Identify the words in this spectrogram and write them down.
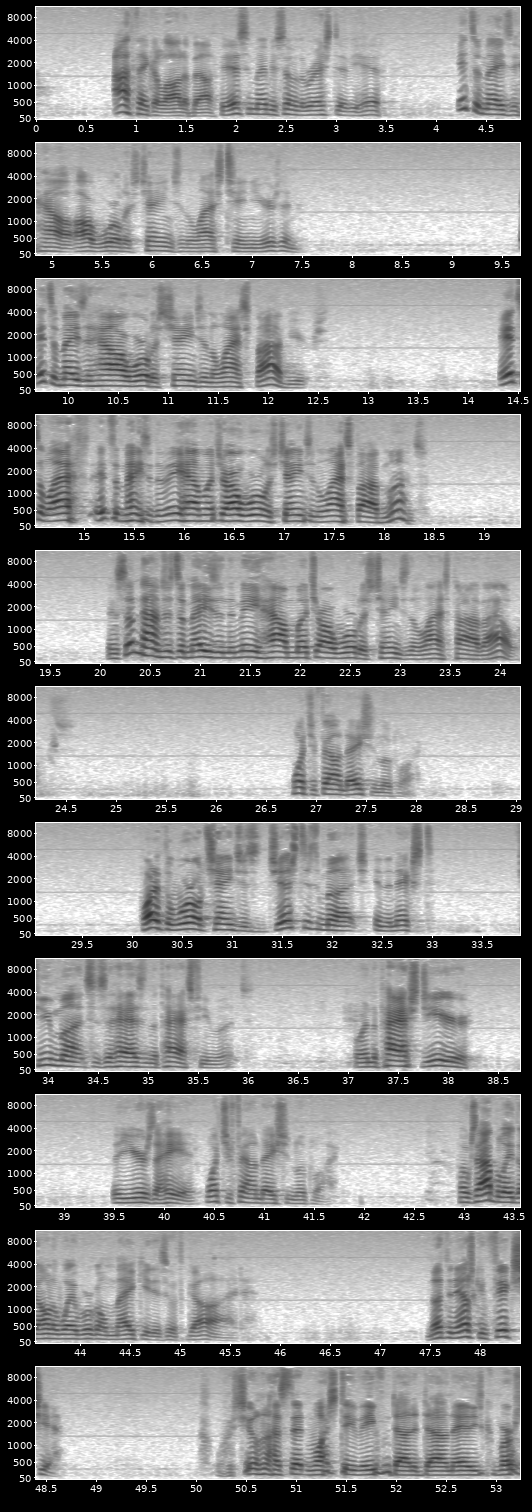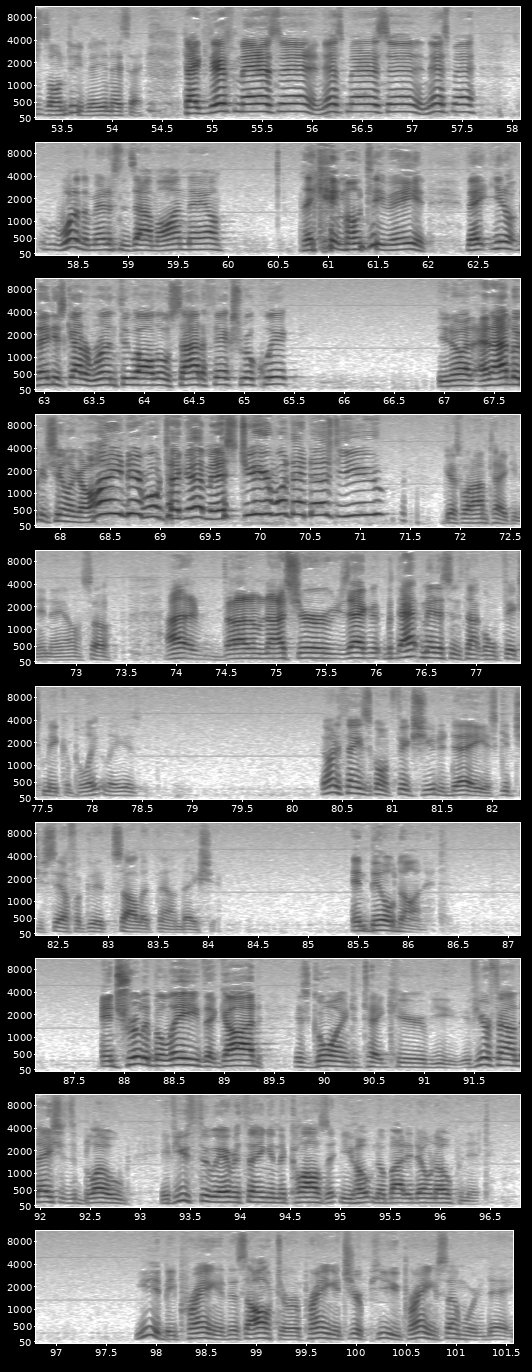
I think a lot about this, and maybe some of the rest of you have. It's amazing how our world has changed in the last 10 years, and it's amazing how our world has changed in the last five years. It's, a last, it's amazing to me how much our world has changed in the last five months. And sometimes it's amazing to me how much our world has changed in the last five hours. What's your foundation look like? What if the world changes just as much in the next few months as it has in the past few months? Or in the past year, the years ahead? What's your foundation look like? Folks, I believe the only way we're going to make it is with God. Nothing else can fix you. Well, she'll not sit and watch TV from time to time. They have these commercials on TV, and they say, "Take this medicine and this medicine and this medicine." One of the medicines I'm on now, they came on TV and they, you know, they just got to run through all those side effects real quick. You know, and, and I'd look at Sheila and go, "I ain't never going to take that medicine. Did you hear what that does to you?" Guess what? I'm taking it now. So. I, I'm not sure exactly, but that medicine's not going to fix me completely. Is the only thing that's going to fix you today is get yourself a good, solid foundation and build on it. And truly believe that God is going to take care of you. If your foundation's blown, if you threw everything in the closet and you hope nobody don't open it, you need to be praying at this altar or praying at your pew, praying somewhere today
